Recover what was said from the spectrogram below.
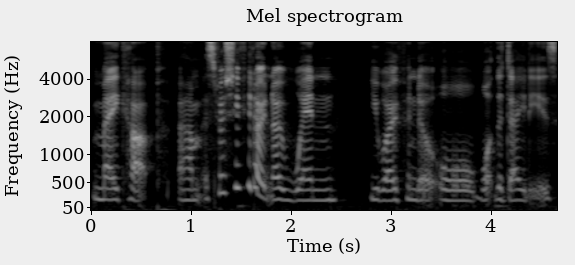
makeup, um, especially if you don't know when you opened it or what the date is,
